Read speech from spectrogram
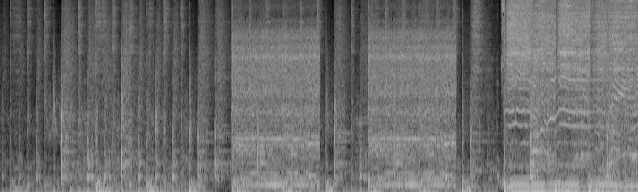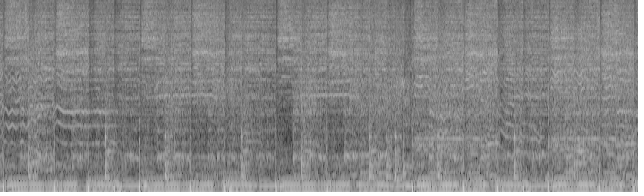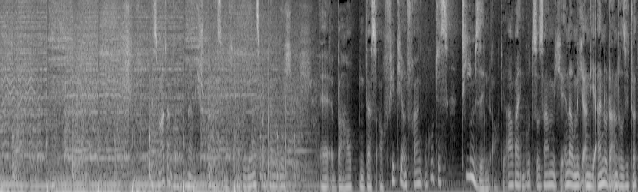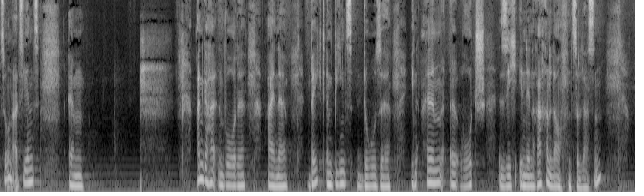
Behaupten, dass auch Fitti und Frank ein gutes Team sind. Auch die arbeiten gut zusammen. Ich erinnere mich an die ein oder andere Situation, als Jens ähm, angehalten wurde, eine Baked and Beans Dose in einem äh, Rutsch sich in den Rachen laufen zu lassen.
